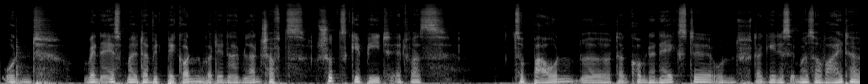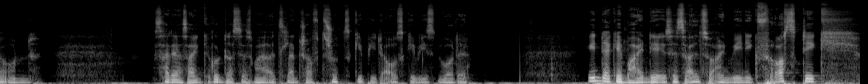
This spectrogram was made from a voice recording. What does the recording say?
und wenn erstmal damit begonnen wird, in einem Landschaftsschutzgebiet etwas zu bauen, äh, dann kommt der nächste und dann geht es immer so weiter und es hat ja seinen Grund, dass das mal als Landschaftsschutzgebiet ausgewiesen wurde. In der Gemeinde ist es also ein wenig frostig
